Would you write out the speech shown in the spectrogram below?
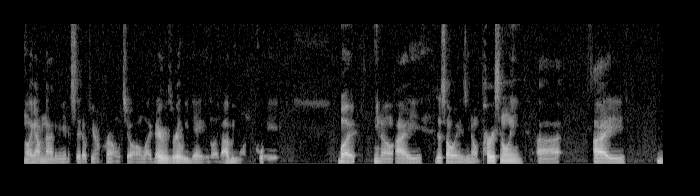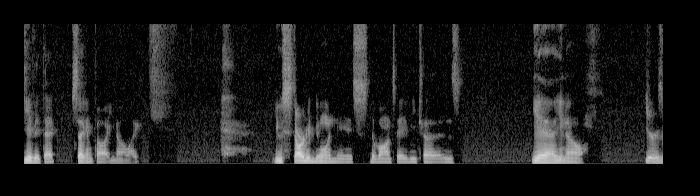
Like I'm not even gonna sit up here in front with y'all. Like there's really days like I be wanting to quit but, you know, I just always, you know, personally, uh, I give it that second thought, you know, like, you started doing this, DeVante, because, yeah, you know, there's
